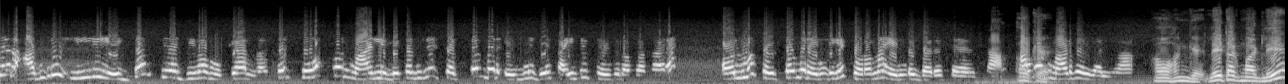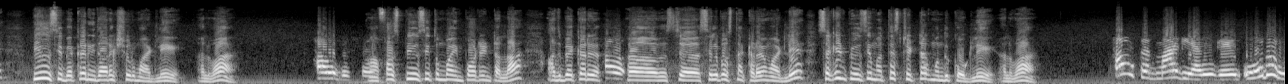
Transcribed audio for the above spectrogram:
ಸರ್ ಅಂದ್ರೂ ಇಲ್ಲಿ ಎಕ್ಸಾಮ್ಸ್ ಜೀವ ಮುಖ್ಯ ಅಲ್ಲ ಸರ್. ಪೋಸ್ಟ್ಪೋನ್ ಮಾಡ್ಲಿ ಬೇಕಂದ್ರೆ ಸೆಪ್ಟೆಂಬರ್ ಎಂಟನೇ ಸೈಂಟಿಸ್ಟ್ ಹೇಳಿರೋ ಪ್ರಕಾರ ಆಲ್ಮೋಸ್ಟ್ ಸೆಪ್ಟೆಂಬರ್ ಎಂಡಿಗೆ ಕೊರೋನಾ ಎಂಡ್ ಬರುತ್ತೆ ಅಂತ. ಅವಾಗ ಮಾಡ್ಬೇಕಲ್ವಾ? ಓ ಹಂಗೆ. ಲೇಟಾಗಿ ಮಾಡ್ಲಿ. ಪಿ ಯು ಸಿ ಬೇಕಾದ್ರೆ ನಿಧಾನಕ್ಕೆ ಶುರು ಮಾಡ್ಲಿ ಅಲ್ವಾ? ಹೌದು sir first P U C ತುಂಬಾ ಇಂಪಾರ್ಟೆಂಟ್ ಅಲ್ಲ. ಅದು ಬೇಕಾದ್ರೆ ನ ಕಡಿಮೆ ಮಾಡ್ಲಿ. ಸೆಕೆಂಡ್ ಪಿ ಯು ಸಿ ಮತ್ತೆ ಸ್ಟ್ರಿಕ್ಟ್ ಆಗಿ ಮುಂದಕ್ಕೆ ಹೋಗ್ಲಿ ಅಲ್ವಾ? ಹೌದು ಸರ್ ಮಾಡಿ ಹಂಗೆ. ಓದೋರು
